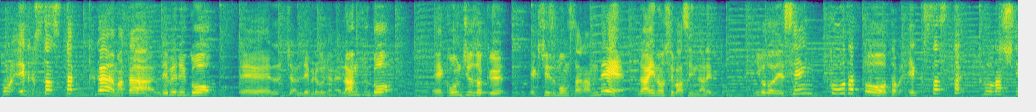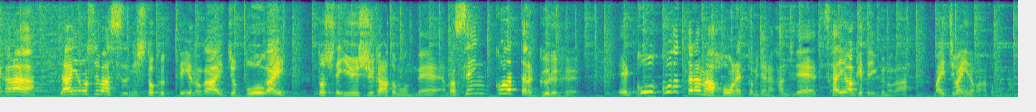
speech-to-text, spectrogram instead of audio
このエクサスタックがまたレベル5、えー、じゃレベル5じゃないランク5、えー、昆虫族エクシーズモンスターなんでライノセバスになれるということで先行だと多分エクサスタックを出してからライノセバスにしとくっていうのが一応妨害として優秀かなと思うんで、まあ、先行だったらグルフ。え高校だったらまあホーネットみたいな感じで使い分けていくのが、まあ、一番いいのかなと思います、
